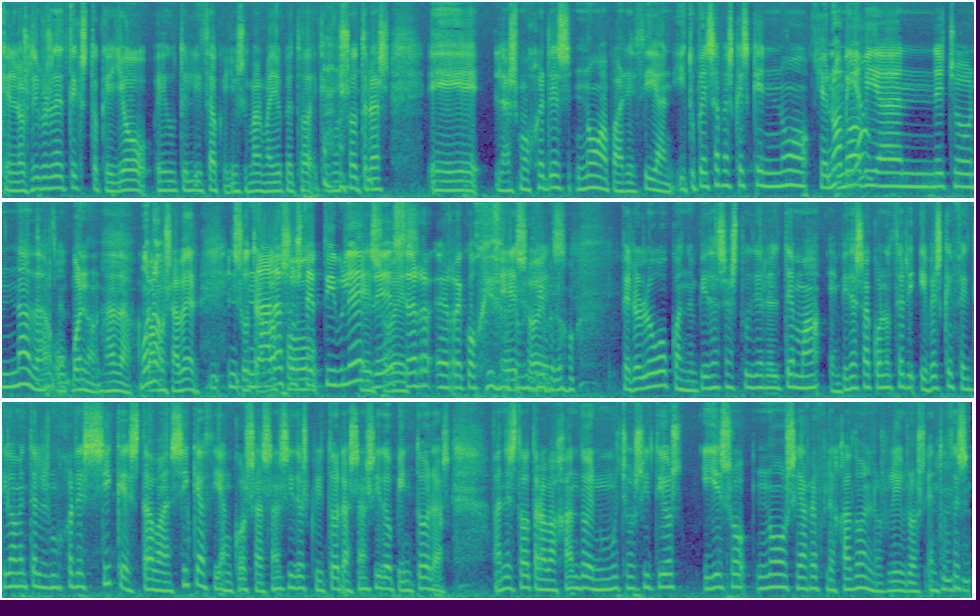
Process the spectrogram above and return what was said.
que en los libros de texto que yo he utilizado, que yo soy más mayor que, toda- que vosotras, eh, las mujeres no aparecían. Y tú pensabas que es que no, Que no había. habían hecho nada. O, bueno, nada. Bueno, Vamos a ver. Su nada trabajo- susceptible de es. ser eh, recogido en un es. Pero luego cuando empiezas a estudiar el tema, empiezas a conocer y ves que efectivamente las mujeres sí que estaban, sí que hacían cosas, han sido escritoras, han sido pintoras, han estado trabajando en muchos sitios y eso no se ha reflejado en los libros. Entonces,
